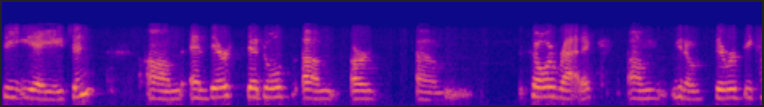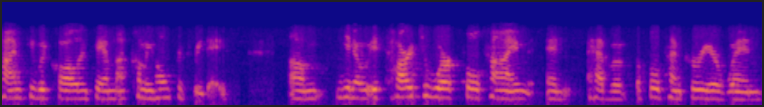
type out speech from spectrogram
DEA agent, um, and their schedules um, are um, so erratic. Um, you know, there would be times he would call and say, "I'm not coming home for three days." Um, you know, it's hard to work full time and have a, a full time career when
